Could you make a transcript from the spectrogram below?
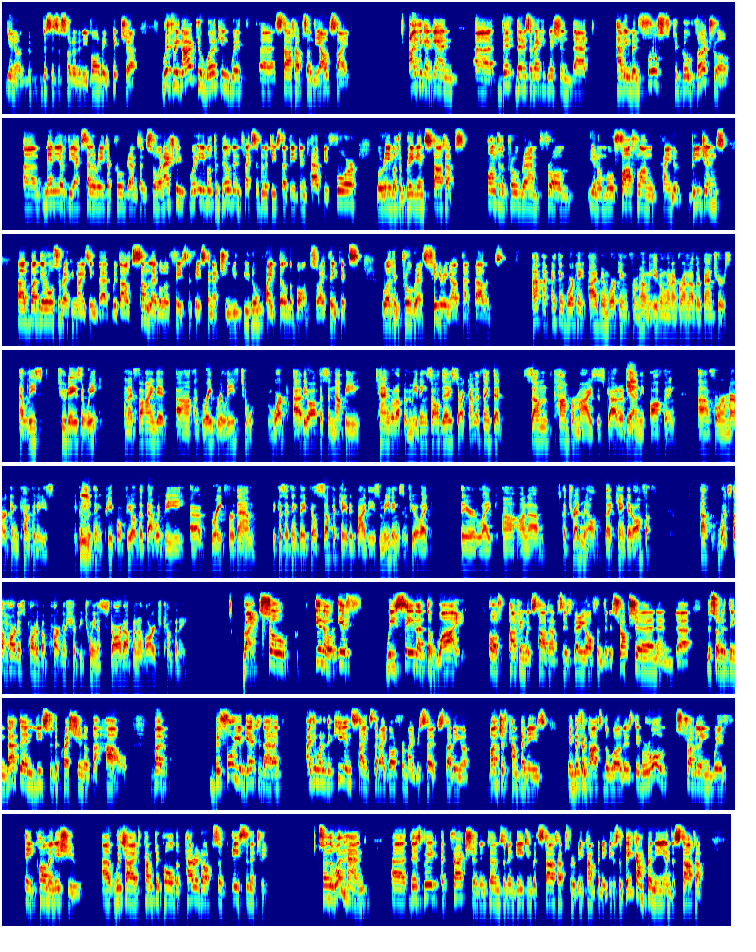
you know, this is a sort of an evolving picture. With regard to working with uh, startups on the outside, I think again, uh, th- there is a recognition that having been forced to go virtual, um, many of the accelerator programs and so on actually were able to build in flexibilities that they didn't have before. We're able to bring in startups onto the program from you know more far-flung kind of regions uh, but they're also recognizing that without some level of face-to-face connection, you, you don't quite build a bond. So I think it's work in progress, figuring out that balance. I, I think working, I've been working from home even when I've run other ventures at least two days a week. And I find it uh, a great relief to work out of the office and not be tangled up in meetings all day. So I kind of think that some compromise has got to be yeah. in the offing uh, for American companies because mm. I think people feel that that would be uh, great for them because I think they feel suffocated by these meetings and feel like they're like uh, on a, a, treadmill that can't get off of. Uh, what's the hardest part of a partnership between a startup and a large company? Right. So, you know, if we say that the why of partnering with startups is very often the disruption and uh, the sort of thing. That then leads to the question of the how. But before you get to that, I, I think one of the key insights that I got from my research studying a bunch of companies in different parts of the world is they were all struggling with a common issue, uh, which I've come to call the paradox of asymmetry. So, on the one hand, uh, there's great attraction in terms of engaging with startups for a big company because the big company and the startup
